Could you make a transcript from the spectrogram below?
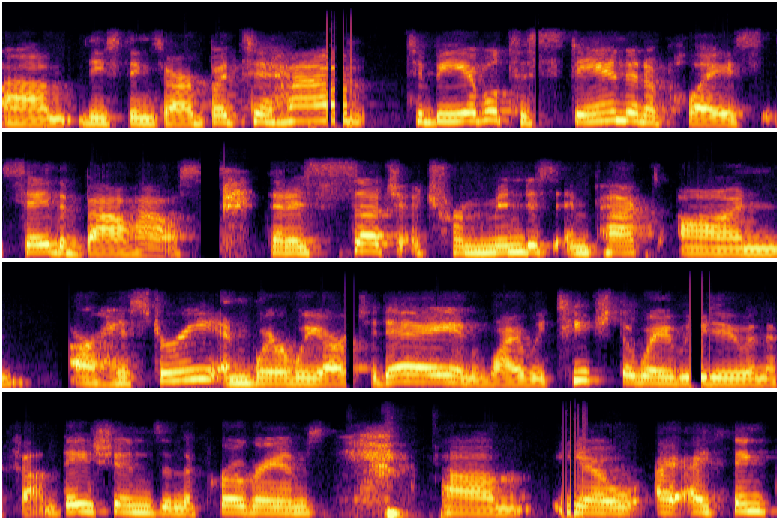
um, these things are. But to have to be able to stand in a place say the bauhaus that has such a tremendous impact on our history and where we are today and why we teach the way we do and the foundations and the programs. Um, you know, I, I, think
